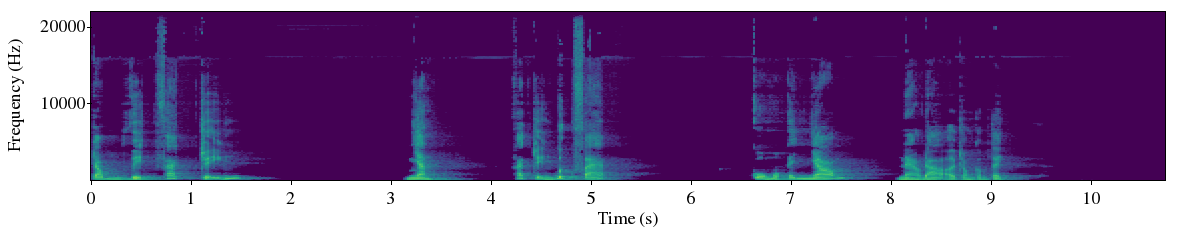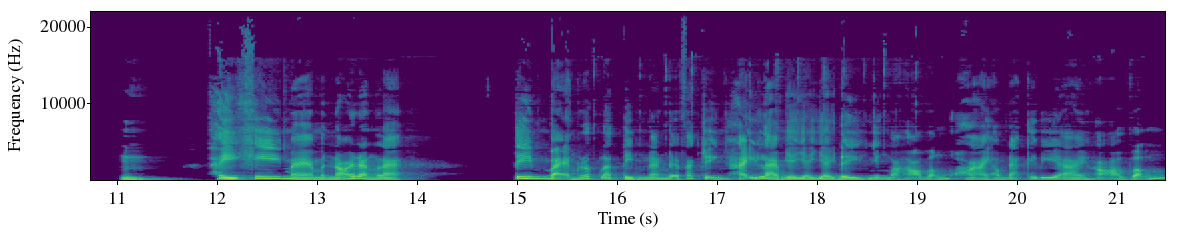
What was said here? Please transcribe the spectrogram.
trong việc phát triển nhanh phát triển bứt phá của một cái nhóm nào đó ở trong công ty. Ừ. Thì khi mà mình nói rằng là team bạn rất là tiềm năng để phát triển, hãy làm dày dày dày đi, nhưng mà họ vẫn hoài không đạt KPI họ vẫn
